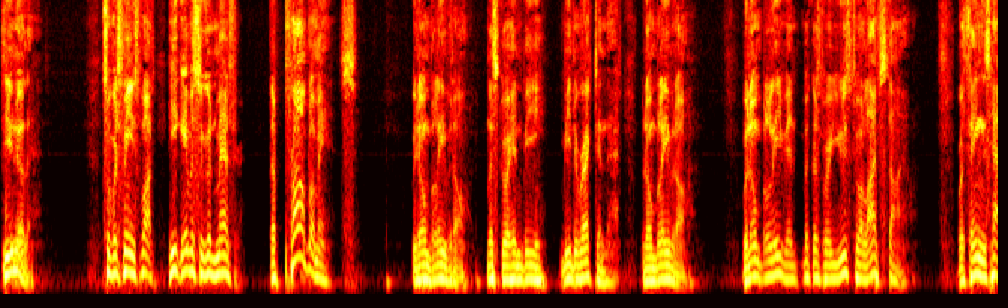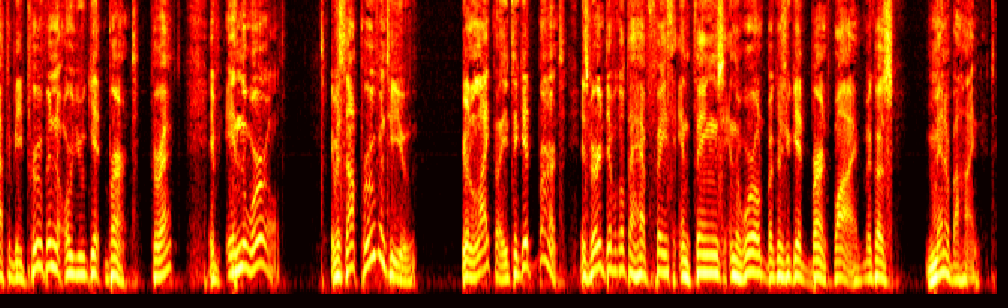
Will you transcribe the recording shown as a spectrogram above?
Do you know that? So which means what? He gave us a good measure. The problem is we don't believe it all. Let's go ahead and be, be direct in that. We don't believe it all. We don't believe it because we're used to a lifestyle where things have to be proven or you get burnt, correct? If in the world, if it's not proven to you, you're likely to get burnt. It's very difficult to have faith in things in the world because you get burnt. Why? Because men are behind it.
